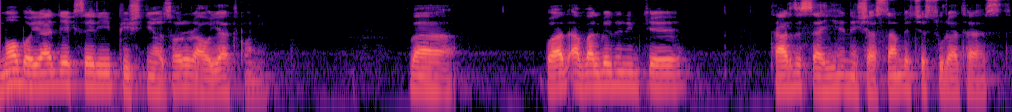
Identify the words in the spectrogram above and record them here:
ما باید یک سری پیش نیازها رو رعایت کنیم. و باید اول بدونیم که طرز صحیح نشستن به چه صورت هست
